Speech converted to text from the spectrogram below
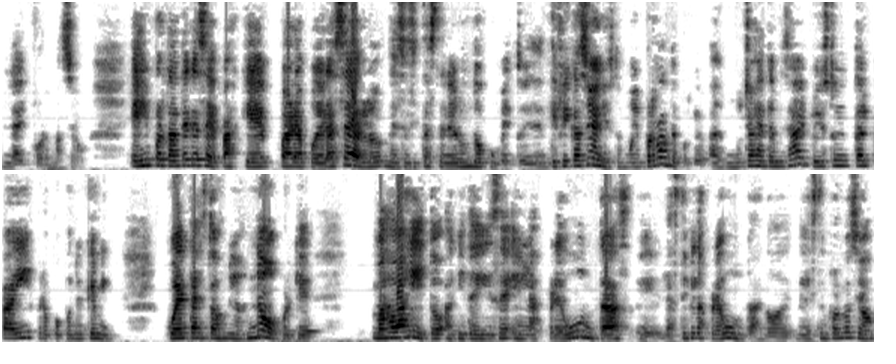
la información. Es importante que sepas que para poder hacerlo necesitas tener un documento de identificación y esto es muy importante porque hay mucha gente me dice, ay, pero yo estoy en tal país, pero puedo poner que mi cuenta es Estados Unidos. No, porque más abajito, aquí te dice en las preguntas, eh, las típicas preguntas de esta información,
